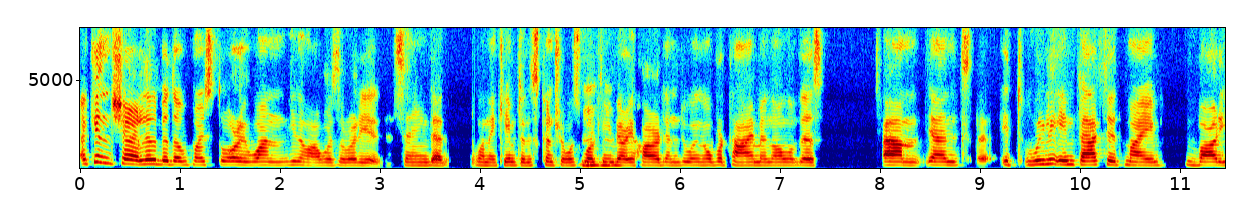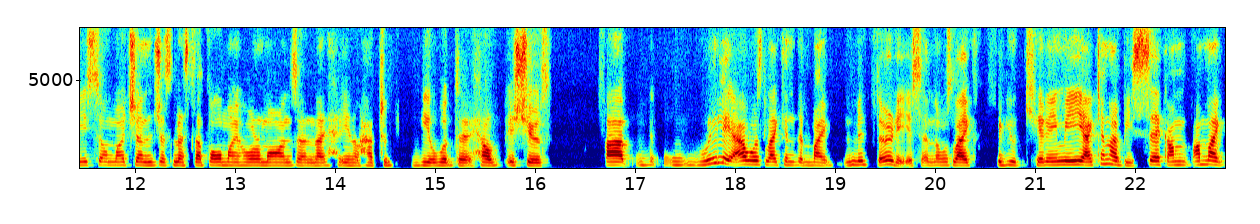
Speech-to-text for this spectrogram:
I can share a little bit of my story. One, you know, I was already saying that when I came to this country, I was working mm-hmm. very hard and doing overtime and all of this, um, and uh, it really impacted my body so much and just messed up all my hormones, and I, you know, had to deal with the health issues. Uh, really, I was like in the, my mid thirties, and I was like, "Are you kidding me? I cannot be sick." I'm, I'm like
